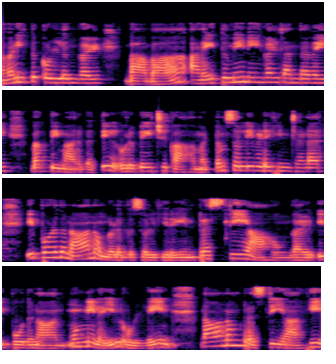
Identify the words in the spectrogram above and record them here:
கவனித்துக் கொள்ளுங்கள். பாபா அனைத்துமே நீங்கள் தந்தவை. பக்தி மார்க்கத்தில் ஒரு பேச்சுக்காக மட்டும் சொல்லிவிடுகின்றனர். இப்பொழுது நான் உங்களுக்கு சொல்கிறேன் ட்ரஸ்டி ஆகுங்கள் இப்போது நான் முன்னிலையில் உள்ளேன். நானும் ட்ரஸ்டியாகி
